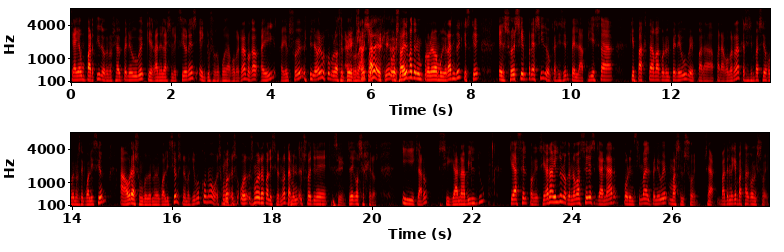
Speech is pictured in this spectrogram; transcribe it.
que haya un partido que no sea el PNV que gane las elecciones e incluso que pueda gobernar. Porque claro, ahí, ahí el PSOE, ya veremos cómo lo hace Pedro Sánchez. claro, es que- va a tener un problema muy grande, que es que el PSOE siempre ha sido, casi siempre, la pieza que pactaba con el PNV para, para gobernar, casi siempre ha sido gobiernos de coalición. Ahora es un gobierno de coalición, si no me equivoco, no, es un, es un- es un gobierno de coalición, ¿no? También el PSOE tiene, Sí. tiene consejeros. Y claro, si gana Bildu, ¿qué hace? el- Porque si gana Bildu, lo que no va a hacer es ganar por encima del PNV más el PSOE. O sea, va a tener que pactar con el PSOE.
